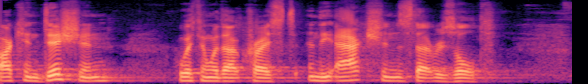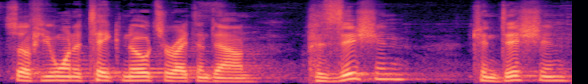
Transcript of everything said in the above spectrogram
our condition with and without Christ, and the actions that result. So, if you want to take notes or write them down, position, condition,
